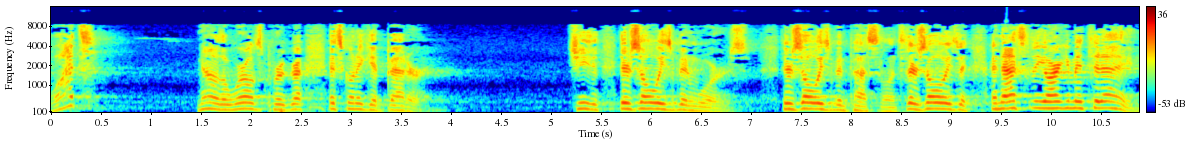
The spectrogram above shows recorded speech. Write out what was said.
what? No, the world's progress, it's going to get better. Jesus, there's always been wars. There's always been pestilence. There's always been, and that's the argument today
